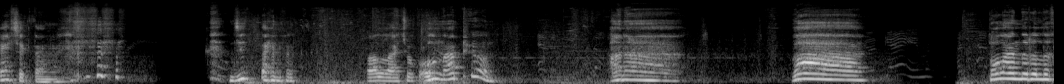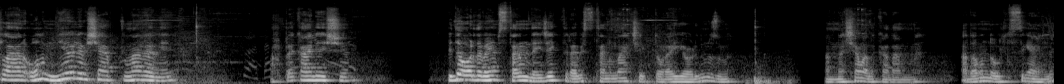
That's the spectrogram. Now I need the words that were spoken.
Gerçekten mi? Cidden mi? Vallahi çok. Oğlum ne yapıyorsun? Ana! Vaa! Dolandırıldık lan. Oğlum niye öyle bir şey yaptın lan Ravi? Ah be kardeşim. Bir de orada benim stun'ım değecektir abi. Stun'ımdan çekti orayı gördünüz mü? Anlaşamadık adamla. Adamın da ultisi geldi.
